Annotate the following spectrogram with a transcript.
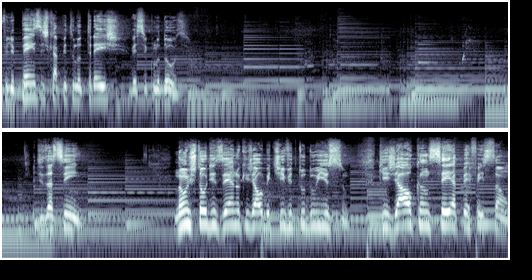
Filipenses capítulo 3, versículo 12. Diz assim: Não estou dizendo que já obtive tudo isso, que já alcancei a perfeição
